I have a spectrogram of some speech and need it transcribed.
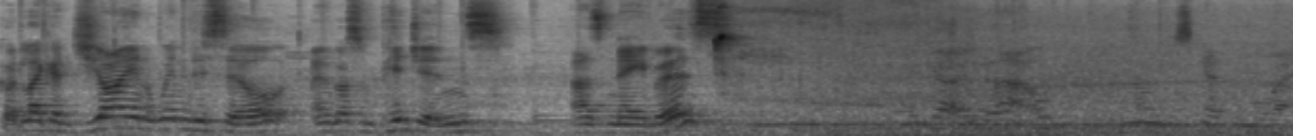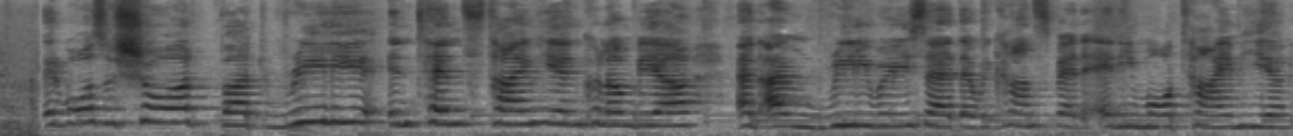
Got like a giant windowsill, and we've got some pigeons as neighbours. It was a short but really intense time here in Colombia, and I'm really, really sad that we can't spend any more time here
